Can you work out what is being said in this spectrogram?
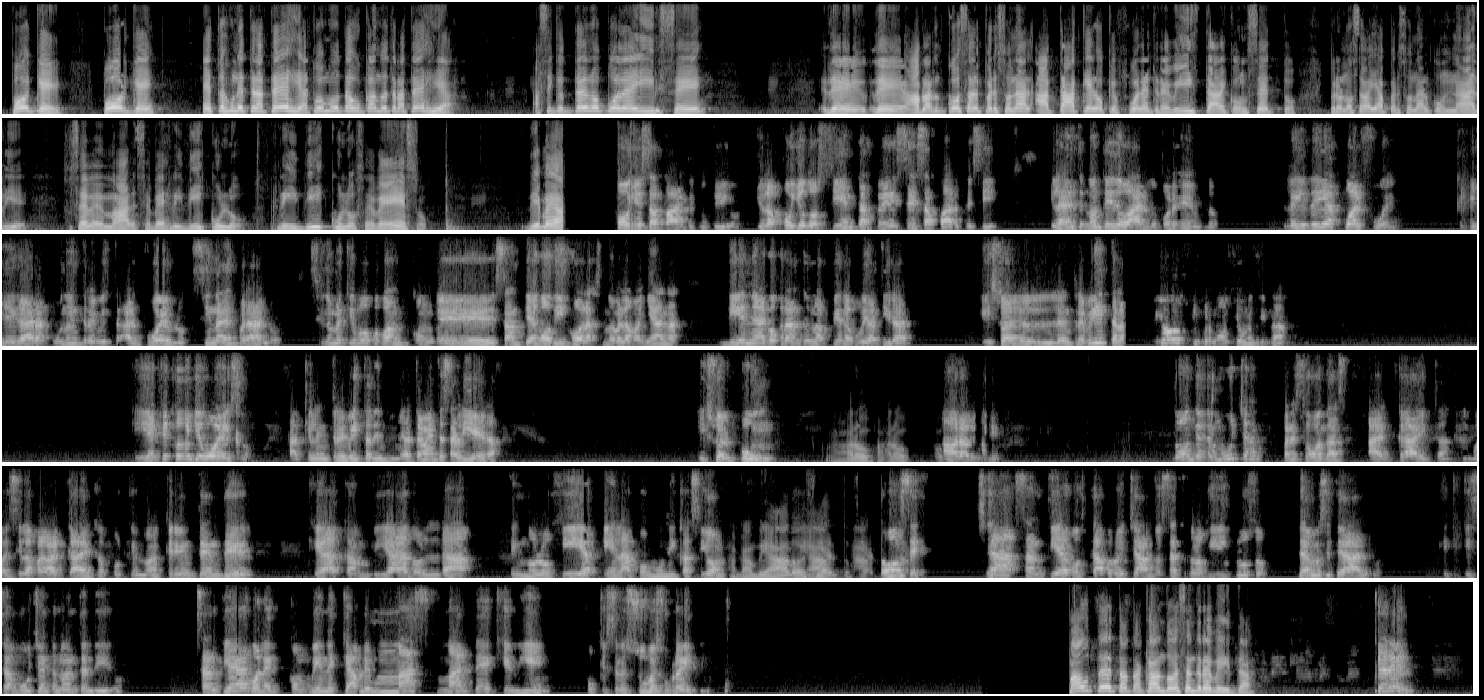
¿Por qué? Porque esto es una estrategia. Todo el mundo está buscando estrategia. Así que usted no puede irse de, hablar cosas de personal. Ataque lo que fue la entrevista, el concepto. Pero no se vaya personal con nadie. Eso se ve mal, se ve ridículo. Ridículo se ve eso. Dime. Apoyo esa parte contigo. Yo la apoyo 200 veces esa parte, sí. Y la gente no ha entendido algo, por ejemplo. La idea, ¿cuál fue? que llegara una entrevista al pueblo sin nada esperarlo. Si no me equivoco, con, eh, Santiago dijo a las 9 de la mañana viene algo grande, una piedra voy a tirar. Hizo el, la entrevista, la dio sin promoción final. ¿Y es que conllevó eso? A que la entrevista de inmediatamente saliera, hizo el boom. Claro, claro. Ahora bien, donde muchas personas arcaicas, y voy a decir la palabra arcaica porque no han querido entender que ha cambiado la tecnología en la comunicación. Ha cambiado, es cierto. Entonces, ya Santiago está aprovechando esa tecnología. Incluso, déjame decirte algo que quizá mucha gente no ha entendido. Santiago le conviene que hable más mal de que bien, porque se le sube su rating. Más usted está atacando esa entrevista. Querer.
